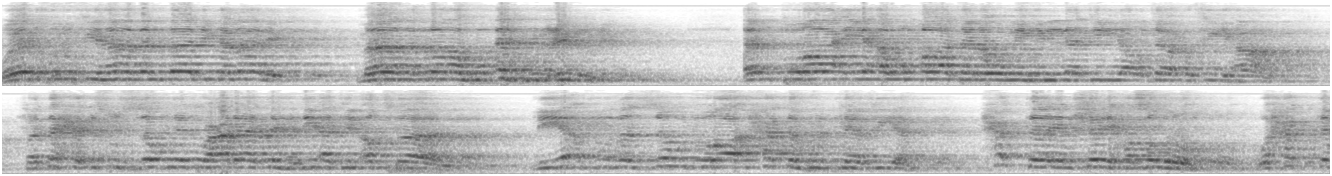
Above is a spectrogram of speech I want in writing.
ويدخل في هذا الباب كذلك ما ذكره أهل العلم أن تراعي أوقات نومه التي يرتاح فيها فتحرص الزوجة على تهدئة الأطفال ليأخذ الزوج راحته الكافية حتى ينشرح صدره وحتى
